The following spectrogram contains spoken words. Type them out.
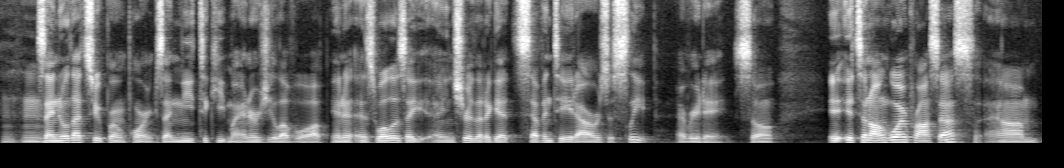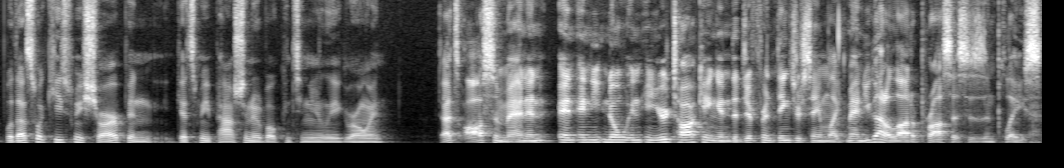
because I know that's super important because I need to keep my energy level up. And as well as I, I ensure that I get seven to eight hours of sleep every day. So it, it's an ongoing process, um, but that's what keeps me sharp and gets me passionate about continually growing. That's awesome, man. And and and you know, and, and you're talking and the different things you're saying, like, man, you got a lot of processes in place.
